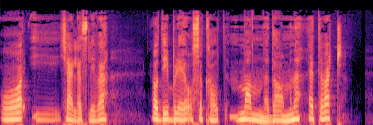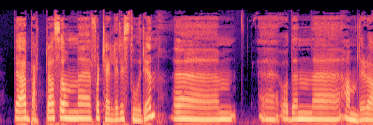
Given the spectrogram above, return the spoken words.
og i kjærlighetslivet. Og de ble jo også kalt mannedamene etter hvert. Det er Bertha som eh, forteller historien, eh, og den handler da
